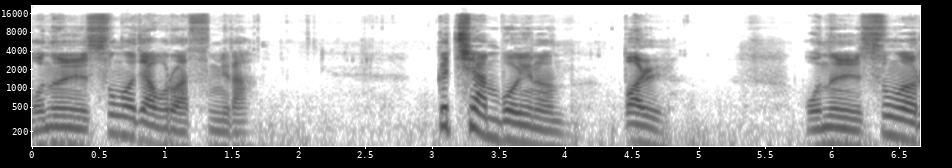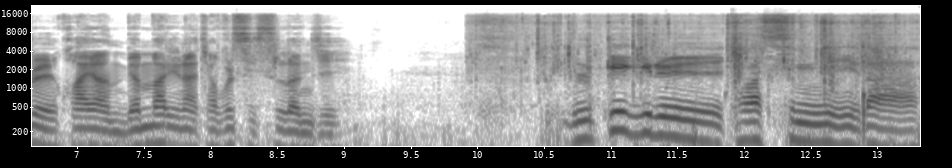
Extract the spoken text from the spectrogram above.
오늘 숭어 잡으러 왔습니다. 끝이 안 보이는 뻘. 오늘 숭어를 과연 몇 마리나 잡을 수 있을런지. 물개기를 잡았습니다.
